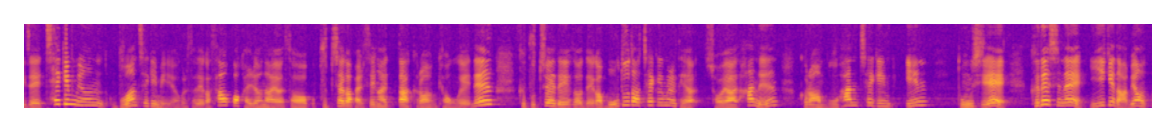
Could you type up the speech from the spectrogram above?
이제 책임은 무한 책임이에요. 그래서 내가 사업과 관련하여서 뭐 부채가 발생했다 그런 경우에는 그 부채에 대해서 내가 모두 다 책임을 져야 하는 그러한 무한 책임인 동시에 그 대신에 이익이 나면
